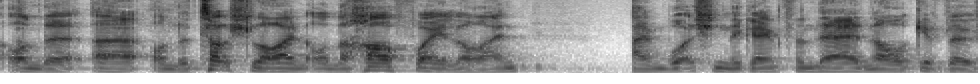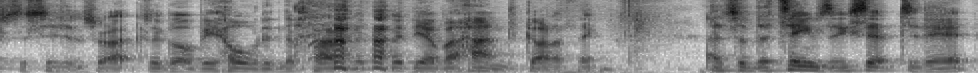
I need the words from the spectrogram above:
on the uh, on the touch line, on the halfway line, and watching the game from there. And I'll give those decisions, right? Because I've got to be holding the pram with, with the other hand, kind of thing. And so the teams accepted it,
